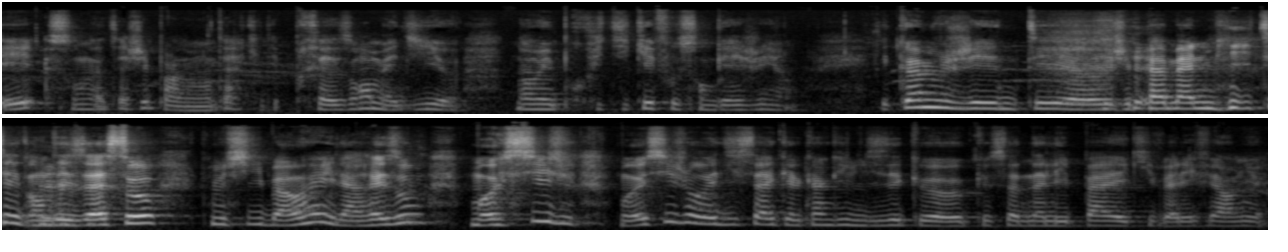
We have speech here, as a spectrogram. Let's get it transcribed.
Et son attaché parlementaire qui était présent m'a dit Non, mais pour critiquer, il faut s'engager. Hein. Et comme j'ai pas mal milité dans des assos, je me suis dit Bah ouais, il a raison. Moi aussi, moi aussi j'aurais dit ça à quelqu'un qui me disait que, que ça n'allait pas et qu'il fallait faire mieux.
